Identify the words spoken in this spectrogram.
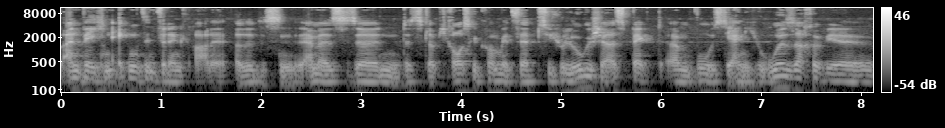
an welchen Ecken sind wir denn gerade. Also das, einmal ist, das ist, glaube ich, rausgekommen, jetzt der psychologische Aspekt, ähm, wo ist die eigentliche Ursache. Wir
